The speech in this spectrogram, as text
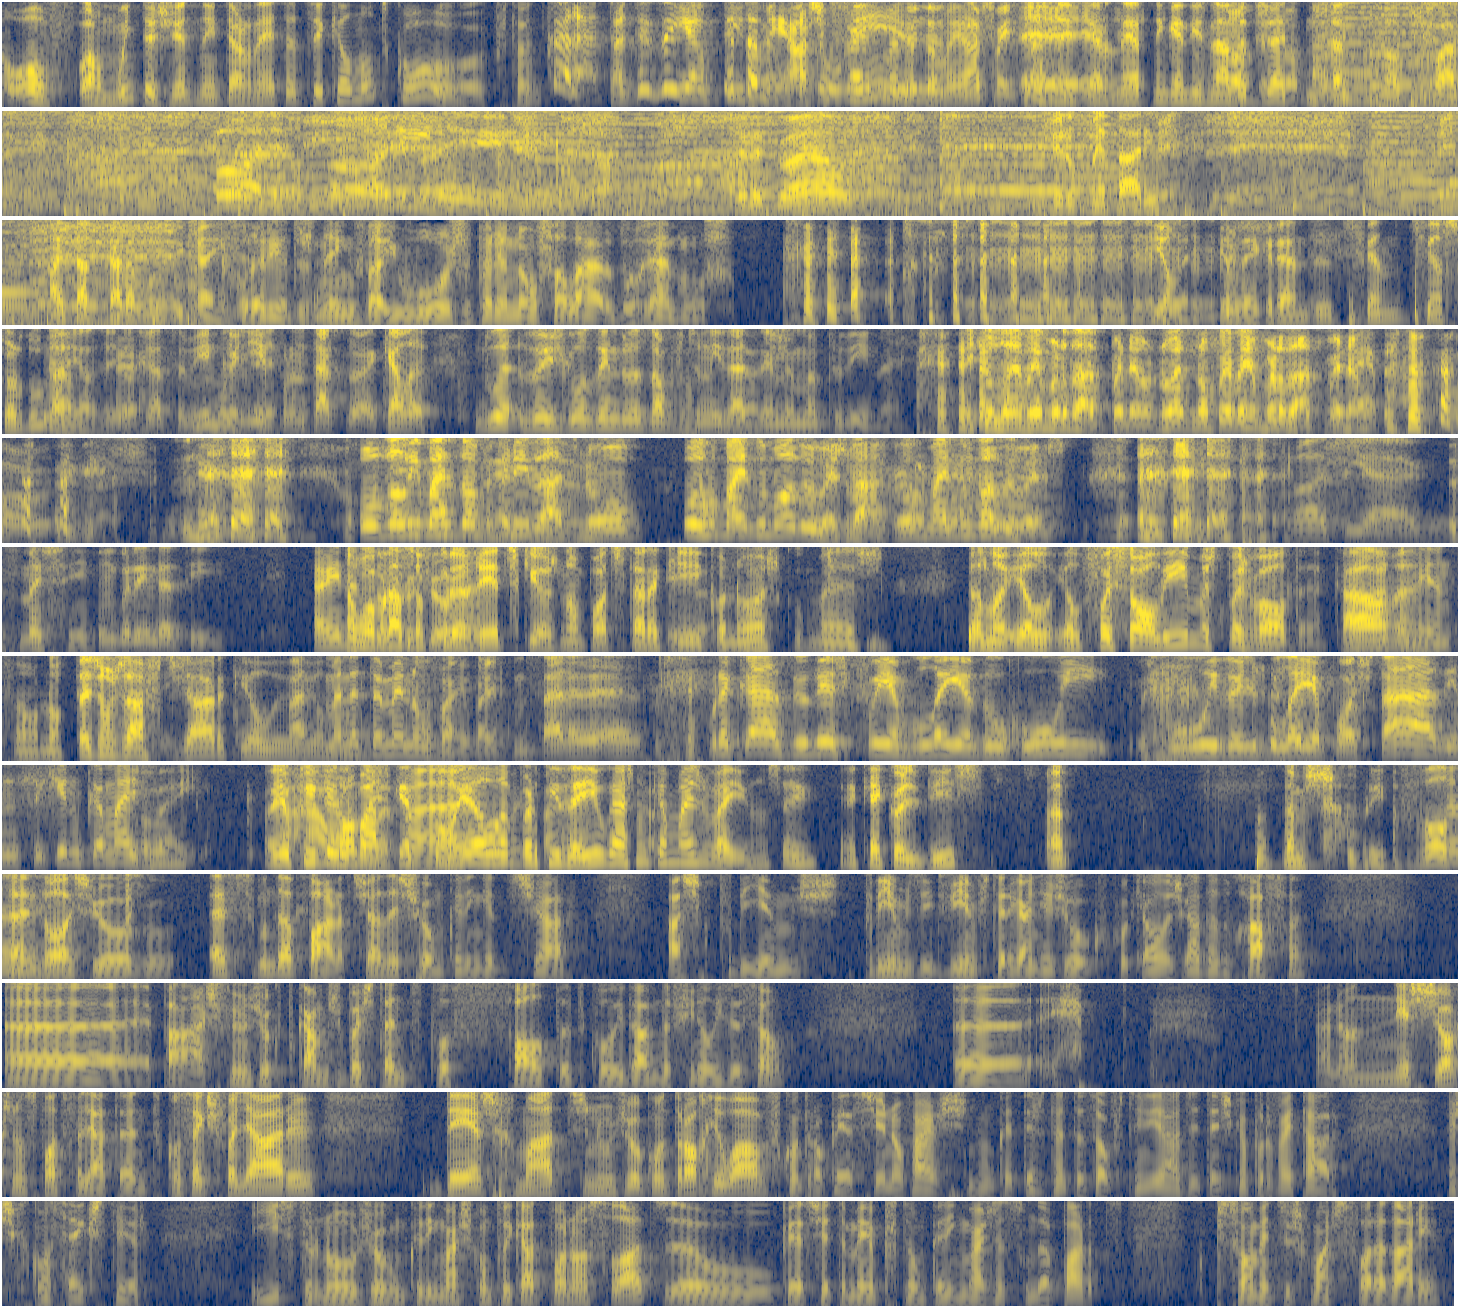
Houve, há muita gente na internet a dizer que ele não tocou. Portanto, Caralho, tá- tens aí a repetição. Eu também acho que sim, eu também assim, acho que "Epá, sim." Mas na internet ninguém diz nada de jeito, começando por nós os quatro. Olha, Olha. Cena João. vamos ver o comentário. Ai, está a tocar a música ainda. Floredos nem veio hoje para não falar do Ramos. Ele, é- ele é grande defen- defensor do Não, ele, ele já sabia que eu lhe ia é. perguntar aquela, duas, dois gols em duas oportunidades, em mesmo a pedir, não é? Aquilo não é bem verdade, pai não. Não, é, não foi bem verdade, pai não. É, pá, houve ali mais oportunidades, não houve? Houve mais uma ou duas, vá. Houve mais uma ou duas. Oh, Tiago. Mas sim. Um brinde a ti. Ainda Um sobre abraço ao. Fura Redes que hoje não pode estar aqui Exato. connosco, mas ele, não- ele, ele foi só ali, mas depois volta. Calma. Exatamente. Não, não estejam já a festejar que ele. Para a ele semana não- também não vem, vai começar a, a- Por acaso, eu desde que foi a boleia do Rui, o Rui deu-lhe boleia para o estádio e não sei o que, nunca mais veio. Eu fui Ah, ver o basquete com ele, a partir vem. daí o gajo nunca mais veio. Não sei o que é que eu lhe disse. Ah. Vamos descobrir. Voltando ao jogo, a segunda parte já deixou um bocadinho a desejar. Acho que podíamos, podíamos e devíamos ter ganho o jogo com aquela jogada do Rafa. Ah, pá, acho que foi um jogo que pecámos bastante pela falta de qualidade na finalização. Ah, não, nestes jogos não se pode falhar tanto. Consegues falhar 10 remates num jogo contra o Rio Ave. Contra o PSG não vais nunca ter tantas oportunidades e tens que aproveitar as que consegues ter. E isso tornou o jogo um bocadinho mais complicado para o nosso lado. O PSG também apertou um bocadinho mais na segunda parte, principalmente os remates de fora da área.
